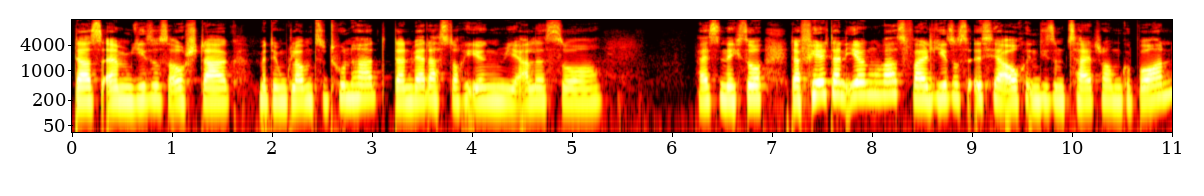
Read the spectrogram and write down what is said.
dass ähm, Jesus auch stark mit dem Glauben zu tun hat, dann wäre das doch irgendwie alles so, weiß ich nicht, so, da fehlt dann irgendwas, weil Jesus ist ja auch in diesem Zeitraum geboren.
